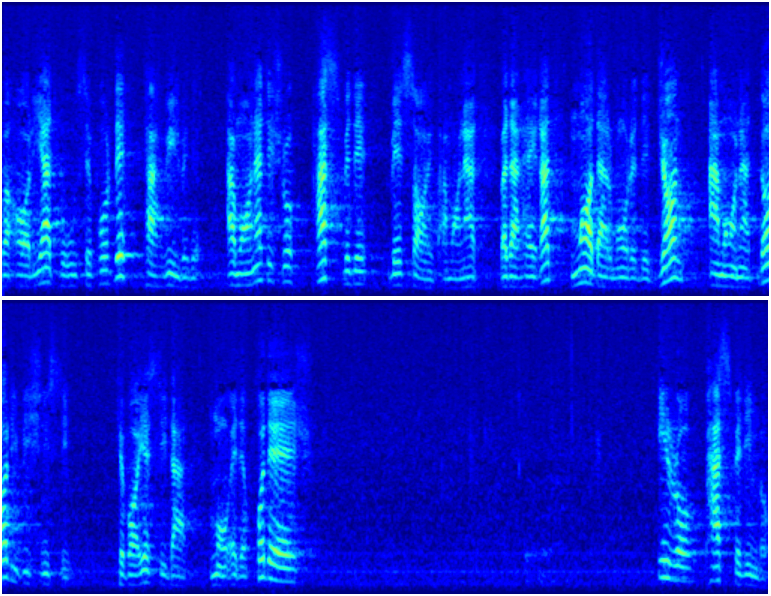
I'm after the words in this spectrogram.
و آریت به او سپرده تحویل بده. امانتش رو پس بده به صاحب امانت. و در حقیقت ما در مورد جان امانتداری بیش نیستیم که بایستی در موعد خودش این رو پس بدیم به او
